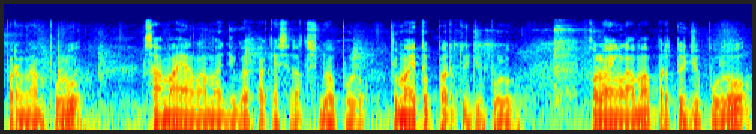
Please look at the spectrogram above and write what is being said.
per 60 sama yang lama juga pakai 120 cuma itu per 70 kalau yang lama per 70 120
